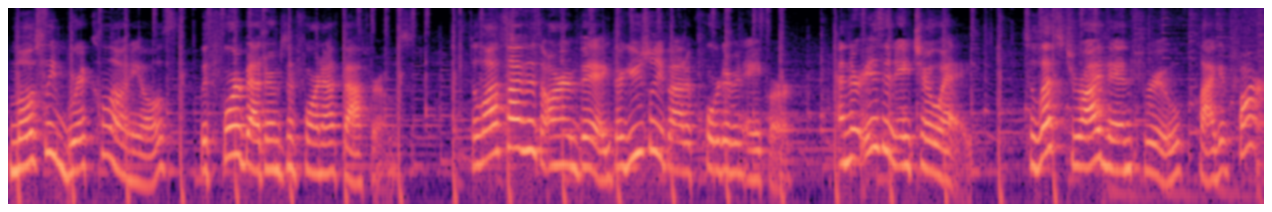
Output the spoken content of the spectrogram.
mostly brick colonials with four bedrooms and four and a half bathrooms. The lot sizes aren't big. They're usually about a quarter of an acre. And there is an HOA. So let's drive in through Clagett Farm.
